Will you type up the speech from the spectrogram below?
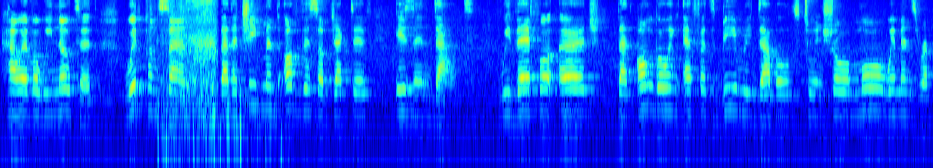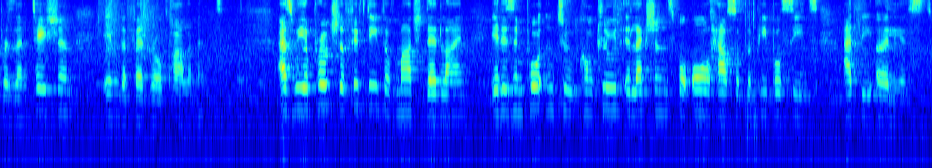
However, we noted with concern that achievement of this objective is in doubt. We therefore urge that ongoing efforts be redoubled to ensure more women's representation in the federal parliament. As we approach the 15th of March deadline, it is important to conclude elections for all House of the People seats at the earliest.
